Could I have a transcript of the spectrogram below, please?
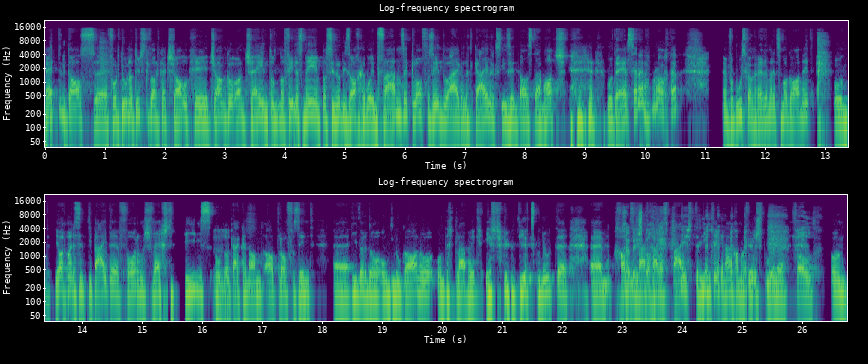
wetten das äh, Fortuna Düsseldorf gegen Schalke, Django Unchained und noch vieles mehr. Und das sind nur die Sachen, die im Fernsehen gelaufen sind, die eigentlich geiler gewesen sind als der Match, wo der SRF gebracht hat. Vom Ausgang reden wir jetzt mal gar nicht. Und ja, ich meine, es sind die beiden formschwächsten Teams, die mhm. da gegeneinander angetroffen sind. Äh, Iverdo und Lugano. Und ich glaube wirklich, erst 45 Minuten ähm, kann man sich auch als beistreichen. genau, kann man vorspulen. Voll. Und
